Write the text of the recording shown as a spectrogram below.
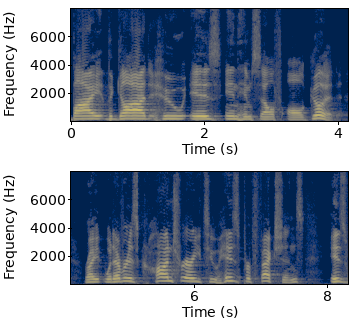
by the God who is in himself all good. Right? Whatever is contrary to his perfections is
